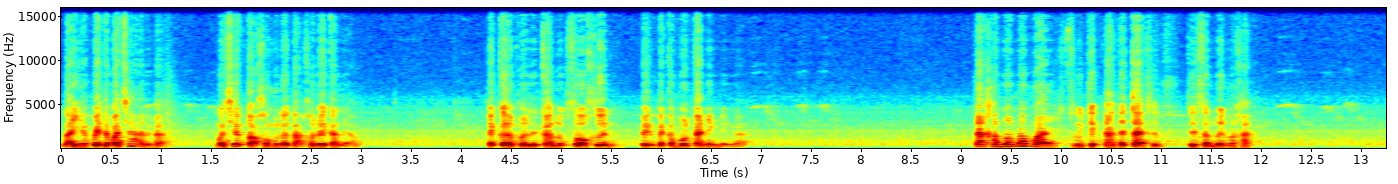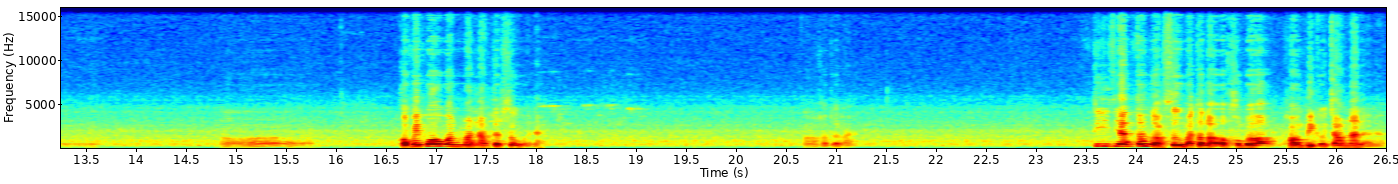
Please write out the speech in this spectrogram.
ไหลยังเป็นธรรมชาติเลยค่ะ มื่อเชื่อมต่อข้อมูลต่างๆเข้าด้วยกันแล้ว จะเกิดผลการลุกโซ่ขึ้น เป็นเป็นกระบวนการอย่างหนึ่งอะการคำนวณมากมายสู่จากการใต้ใต้สุดจิตสำนึกแล้วค่ะคงไม่เพราะวันวันๆเอาแต่สู้อะนะอ๋อเขาตัวอะไรที่ที่ฉันต้องต่อสู้มาตลอดก็คงเพราะความผิดของเจ้านั่นแหละนะ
